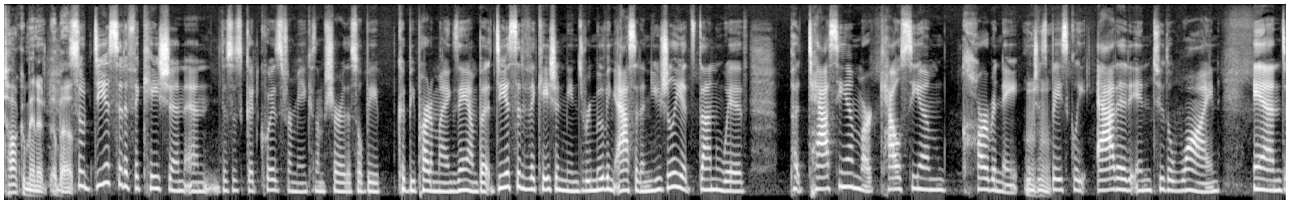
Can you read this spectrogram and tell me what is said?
talk a minute about So deacidification, and this is a good quiz for me because I'm sure this will be could be part of my exam. But deacidification means removing acid, and usually it's done with potassium or calcium carbonate, which is basically added into the wine, and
